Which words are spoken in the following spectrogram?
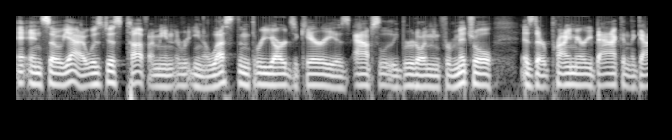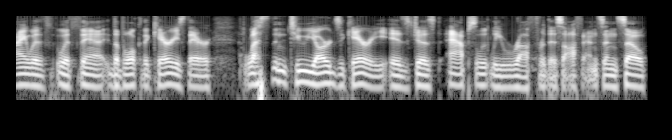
And, so, yeah, it was just tough. I mean, you know, less than three yards a carry is absolutely brutal. I mean, for Mitchell as their primary back and the guy with with the the bulk of the carries there, less than two yards a carry is just absolutely rough for this offense. And so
